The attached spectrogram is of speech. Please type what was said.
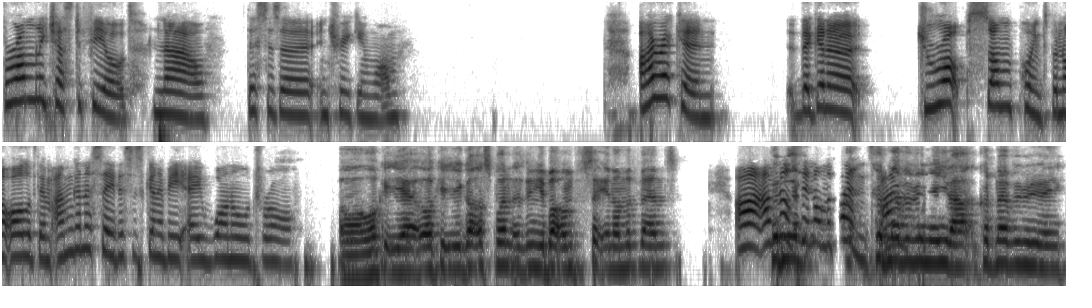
Bromley Chesterfield. Now, this is an intriguing one. I reckon they're going to drop some points, but not all of them. I'm going to say this is going to be a one all draw. Oh, look at you! Look at you! Got a splinters in your bottom, sitting on the fence. Uh, I'm Could not nev- sitting on the fence. Could I'm- never be me. That could never be me.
